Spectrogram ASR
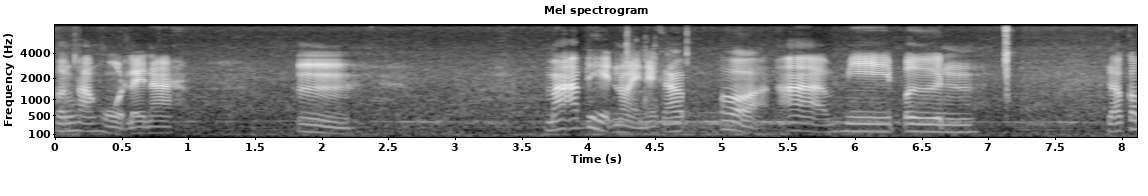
ค่อนข้างโหดเลยนะ อืม มาอัปเดตหน่อยนะครับ ก็อ่ามีปืน แล้วก็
